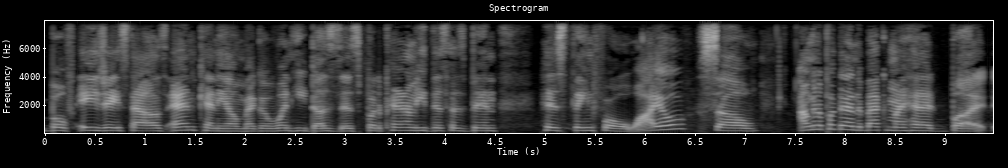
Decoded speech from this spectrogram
both AJ Styles and Kenny Omega when he does this, but apparently this has been his thing for a while. So I'm going to put that in the back of my head, but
